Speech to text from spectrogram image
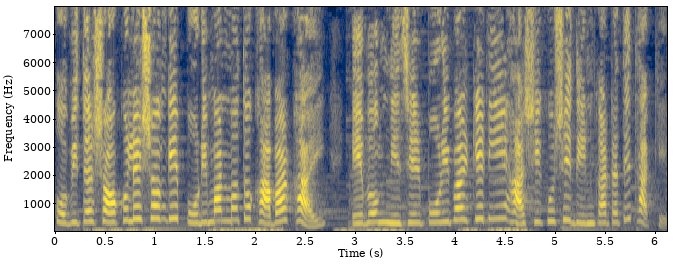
কবিতা সকলের সঙ্গে পরিমাণ মতো খাবার খায় এবং নিজের পরিবারকে নিয়ে হাসি খুশি দিন কাটাতে থাকে।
